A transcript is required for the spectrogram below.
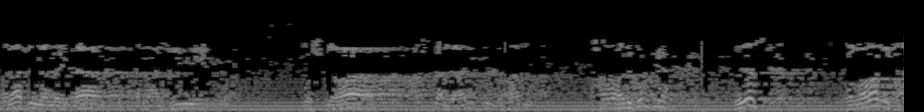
ولكن الميتات والعزيز والمسكرات واشباه ذلك كلها حرمها لكبرها بنفسه وضررها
